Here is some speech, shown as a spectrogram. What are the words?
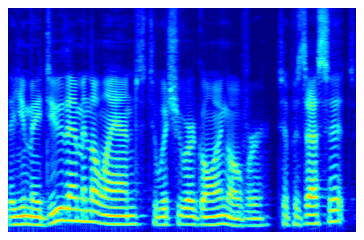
that you may do them in the land to which you are going over, to possess it,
